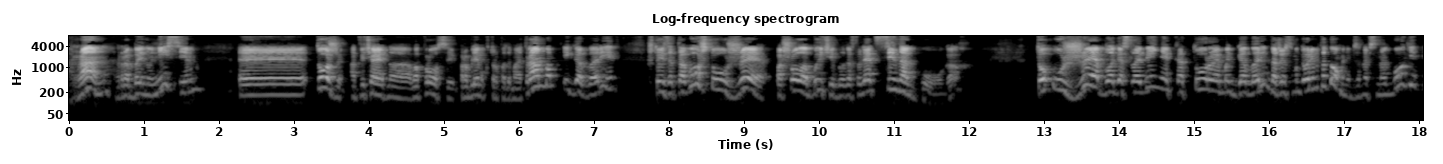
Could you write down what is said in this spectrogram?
Ран, Рабейну Нисим, э, тоже отвечает на вопросы, проблемы, которые поднимает Рамбам, и говорит, что из-за того, что уже пошел обычай благословлять в синагогах, то уже благословение, которое мы говорим, даже если мы говорим это дома, не обязательно в синагоге,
